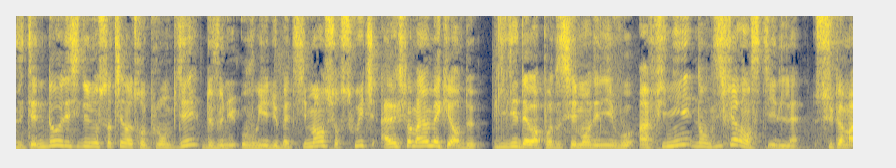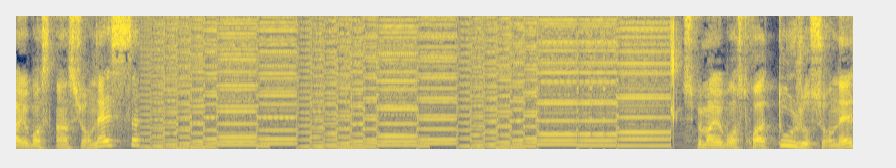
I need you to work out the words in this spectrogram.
Nintendo décide de nous sortir notre plombier, devenu ouvrier du bâtiment, sur Switch avec Super Mario Maker 2. L'idée d'avoir potentiellement des niveaux infinis dans différents styles. Super Mario Bros 1 sur NES, Super Mario Bros 3 toujours sur NES,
